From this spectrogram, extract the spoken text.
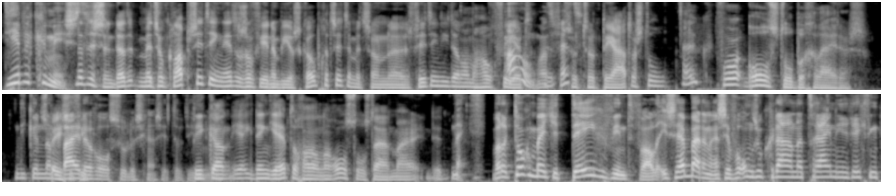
die heb ik gemist. Dat is een, dat, met zo'n klapzitting, net alsof je in een bioscoop gaat zitten met zo'n eh, zitting die dan omhoog veert. Oh, wat vet. Zo'n zo'n theaterstoel. Leuk. Voor rolstoelbegeleiders. Die kunnen dan Specifiek. beide rolstoelen gaan zitten. Op die Die kan, ja, ik denk, je hebt toch al een rolstoel staan, maar... dit- Wat ik toch een beetje tegen vind vallen, is hè, bij de NS hebben onderzoek gedaan naar treininrichting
